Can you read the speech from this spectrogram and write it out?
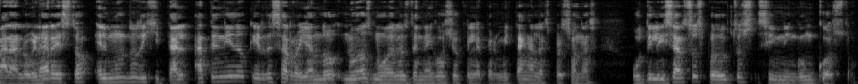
Para lograr esto, el mundo digital ha tenido que ir desarrollando nuevos modelos de negocio que le permitan a las personas utilizar sus productos sin ningún costo.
